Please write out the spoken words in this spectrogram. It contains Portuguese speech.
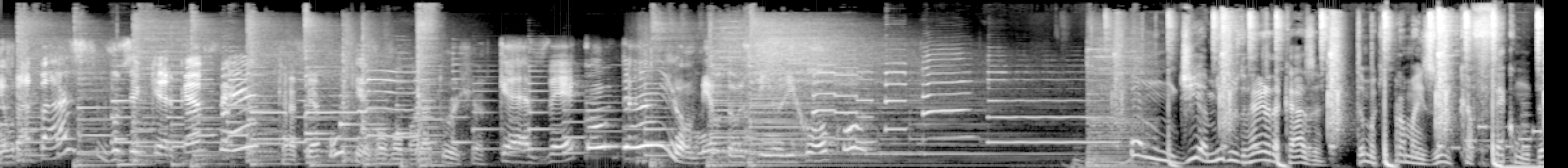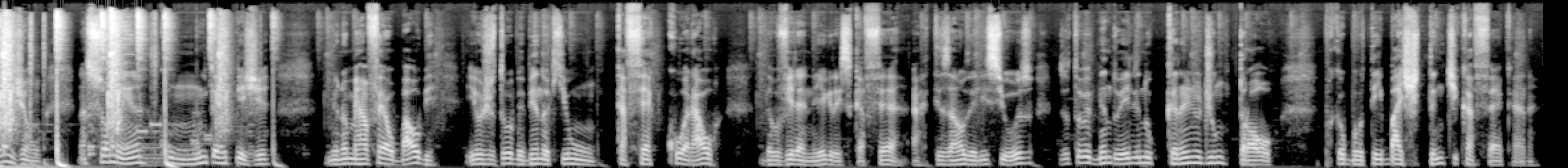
meu rapaz, você quer café? Café com o que, vovó Baratuxa? Café com danho, meu docinho de coco. Bom dia, amigos do Regra da Casa. Estamos aqui para mais um Café com Dungeon, na sua manhã com muito RPG. Meu nome é Rafael Balbi e hoje estou bebendo aqui um café coral da Ovelha Negra, esse café artesanal delicioso, mas eu estou bebendo ele no crânio de um troll, porque eu botei bastante café, cara.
